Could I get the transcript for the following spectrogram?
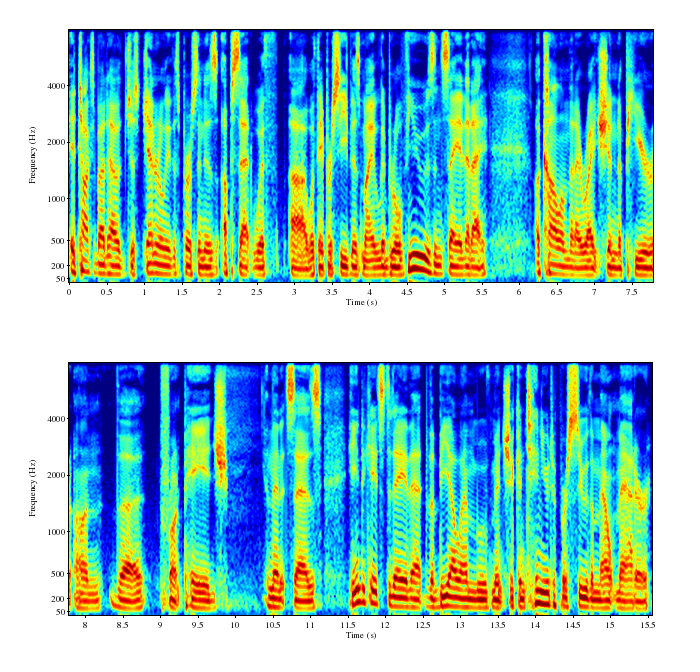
it talks about how just generally this person is upset with uh, what they perceive as my liberal views and say that I a column that I write shouldn't appear on the front page. And then it says he indicates today that the BLM movement should continue to pursue the Mount matter,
